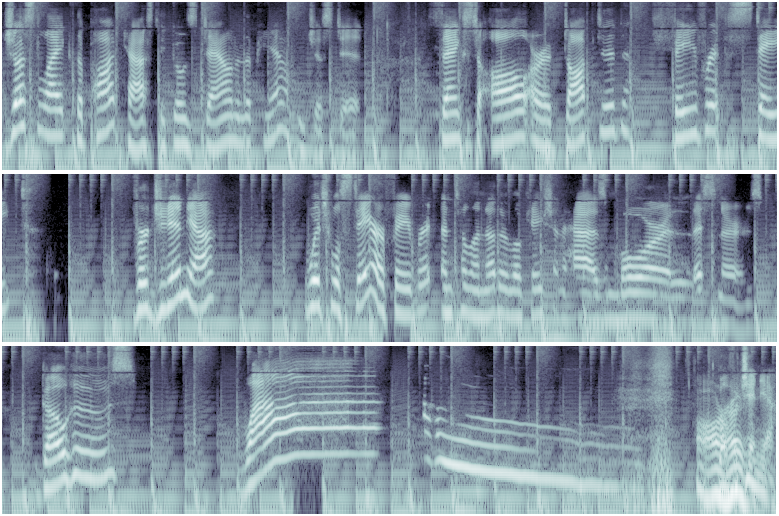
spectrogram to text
just like the podcast, it goes down in the PM we just did. Thanks to all our adopted favorite state, Virginia, which will stay our favorite until another location has more listeners. Go Who's. Wow. All Go. Virginia.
